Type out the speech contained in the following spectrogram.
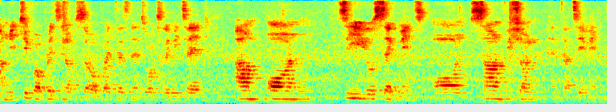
I'm the Chief Operating Officer of Vitesse Networks Limited. I'm on CEO segment on Sound Vision Entertainment.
